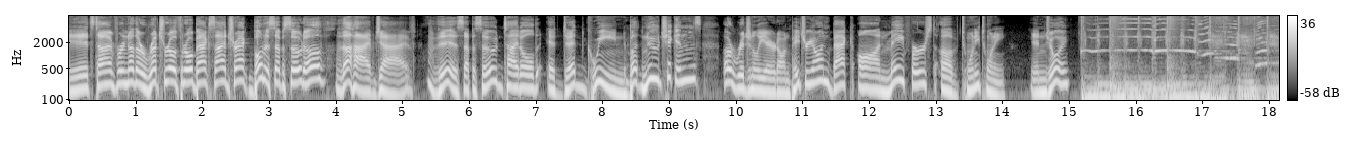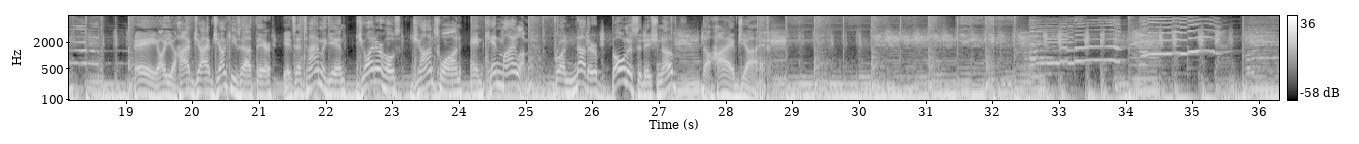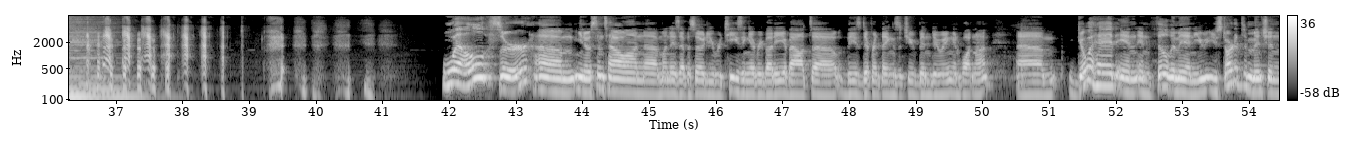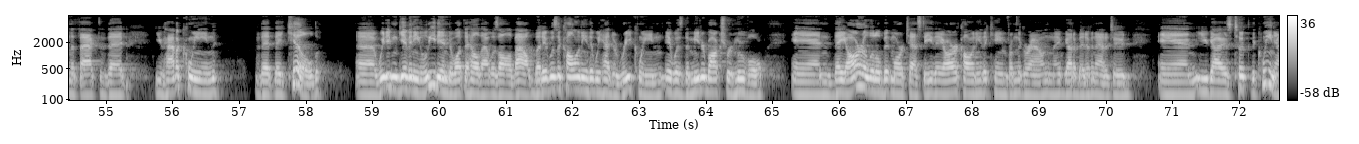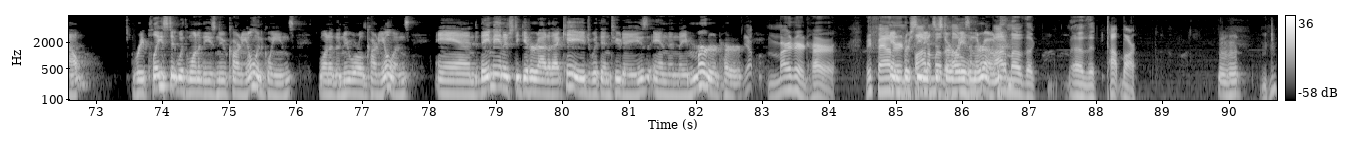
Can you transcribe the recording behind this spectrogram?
It's time for another retro throwback sidetrack bonus episode of The Hive Jive. This episode, titled A Dead Queen But New Chickens, originally aired on Patreon back on May 1st of 2020. Enjoy. Hey, all you Hive Jive junkies out there, it's that time again. Join our hosts, John Swan and Ken Milam, for another bonus edition of The Hive Jive. Well, sir, um, you know, since how on uh, Monday's episode you were teasing everybody about uh, these different things that you've been doing and whatnot, um, go ahead and, and fill them in. You, you started to mention the fact that you have a queen that they killed. Uh, we didn't give any lead into what the hell that was all about, but it was a colony that we had to requeen. It was the meter box removal, and they are a little bit more testy. They are a colony that came from the ground, and they've got a bit of an attitude and you guys took the queen out, replaced it with one of these new Carniolan queens, one of the New World Carniolans, and they managed to get her out of that cage within two days, and then they murdered her. Yep, murdered her. We found And her in the proceeded bottom to of the start hole, raising their own. bottom of the of the top bar. Mm-hmm.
